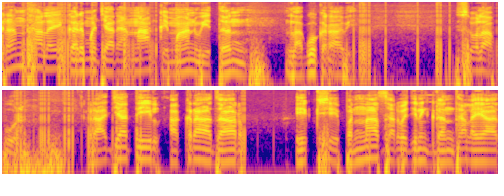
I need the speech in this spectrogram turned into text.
ग्रंथालय कर्मचाऱ्यांना किमान वेतन लागू करावे. सोलापूर राज्यातील अकरा हजार एकशे पन्नास सार्वजनिक ग्रंथालयात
